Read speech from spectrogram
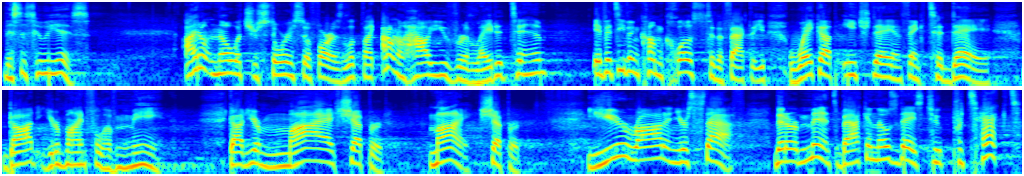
This is who He is. I don't know what your story so far has looked like. I don't know how you've related to Him. If it's even come close to the fact that you wake up each day and think, today, God, you're mindful of me. God, you're my shepherd, my shepherd. Your rod and your staff that are meant back in those days to protect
